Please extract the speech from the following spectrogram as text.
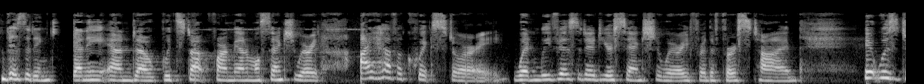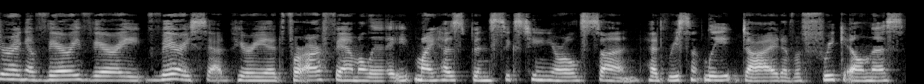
visiting Jenny and uh, Woodstock Farm Animal Sanctuary. I have a quick story. When we visited your sanctuary for the first time, it was during a very, very, very sad period for our family. My husband's 16 year old son had recently died of a freak illness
